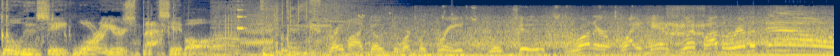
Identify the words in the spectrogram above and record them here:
Golden State Warriors basketball. Draymond goes to work with three, with two. Runner, right hand flip on the rim and down.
